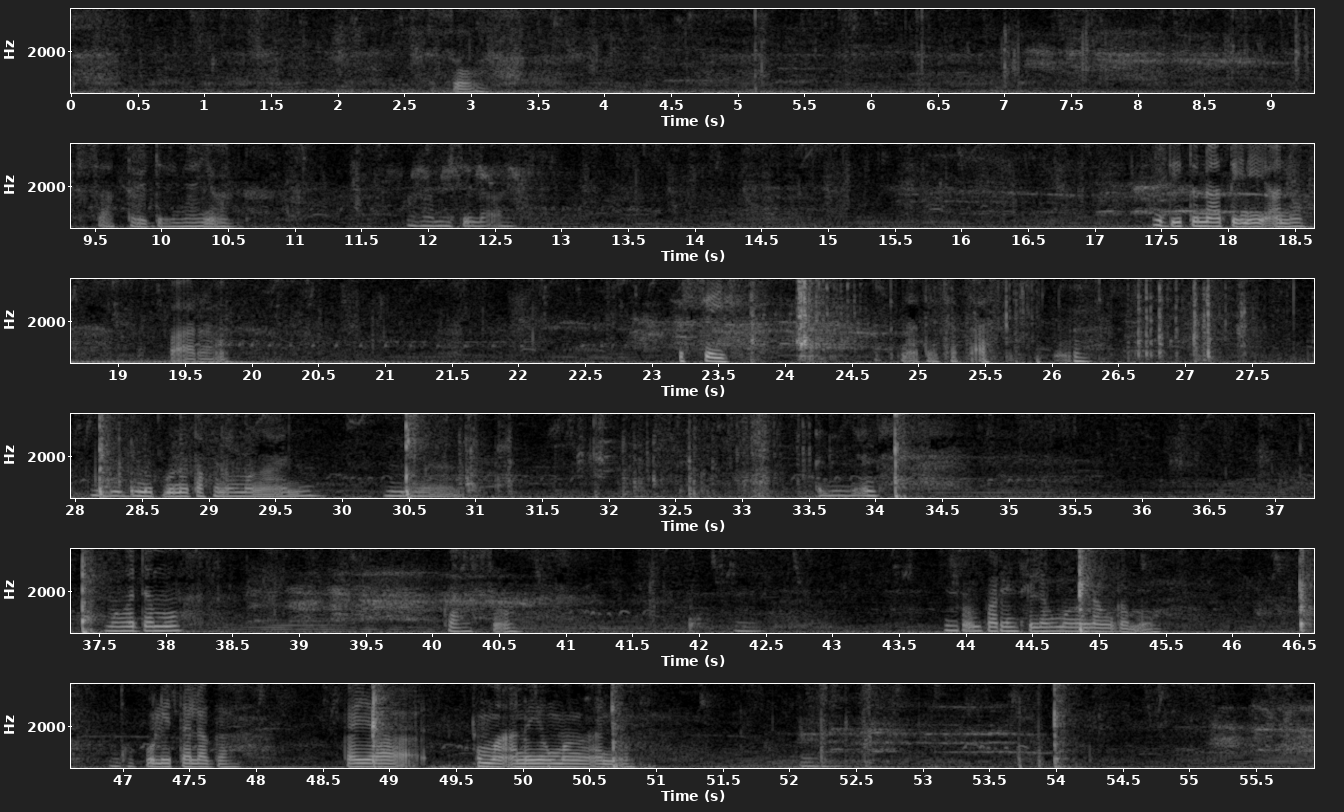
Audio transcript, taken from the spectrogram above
So, Saturday ngayon. Marami sila ay. Eh, Dito natin i-ano para safe. Dito natin sa taas. Mm. Bubunot-bunot ako ng mga ano, mga ano yan, mga damo. Kaso, meron pa rin silang mga langgam oh. Ang talaga. Kaya umaano yung mga ano.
